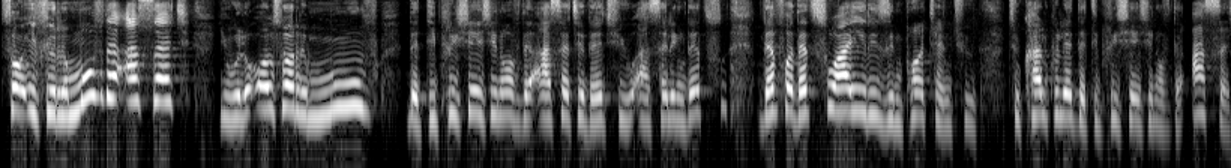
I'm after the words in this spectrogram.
So if you remove the asset, you will also remove the depreciation of the asset that you are selling. That's, therefore, that's why it is important to, to calculate the depreciation of the asset.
